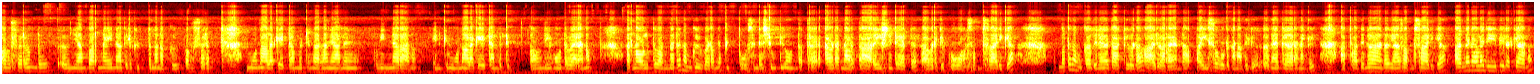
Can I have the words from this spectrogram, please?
അവസരമുണ്ട്. ഞാൻ പറഞ്ഞു കഴിഞ്ഞാൽ അതിൽ കിട്ടും നിനക്ക് അവസരം. മൂന്നാളെ കയറ്റാൻ പറ്റും. കാരണം ഞാൻ വിന്നറാണ് എനിക്ക് മൂന്നാളെ കയറ്റാൻ പറ്റും. നീ ഇങ്ങോട്ട് വരണം. എറണാകുളത്ത് വന്നിട്ട് നമുക്ക് ഇവിടെ നിന്ന് ബിഗ് ബോസിന്റെ സ്റ്റുഡിയോ ഉണ്ട്. അവിടെ ഏഷ്യൻ തിയേറ്റർ അവിടേക്ക് പോവാം സംസാരിക്കാം. എന്നിട്ട് നമുക്ക് അതിനെ ഇതാക്കി വിടാം. ആരും അറിയണ്ട. പൈസ കൊടുക്കണം അതിൽ അതിനെ കയറണമെങ്കിൽ. അപ്പോൾ അതിന് വേണ്ട ഞാൻ സംസാരിക്കാം. അങ്ങനെയുള്ള രീതിയിലൊക്കെയാണ്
